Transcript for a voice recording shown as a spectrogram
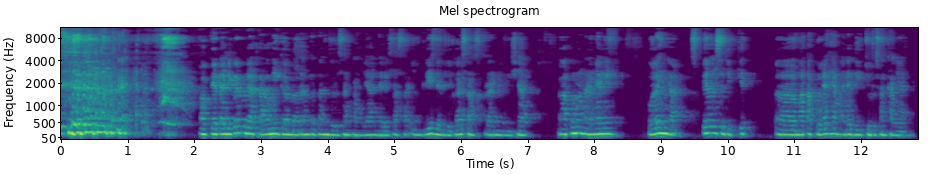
Oke, tadi kan udah tahu nih gambaran tentang jurusan kalian dari sastra Inggris dan juga sastra Indonesia. Nah, aku mau nanya nih, boleh nggak spill sedikit eh, mata kuliah yang ada di jurusan kalian?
